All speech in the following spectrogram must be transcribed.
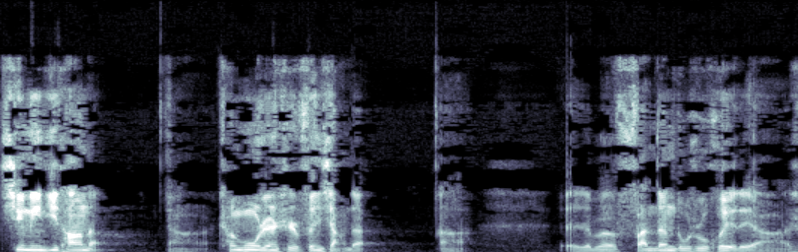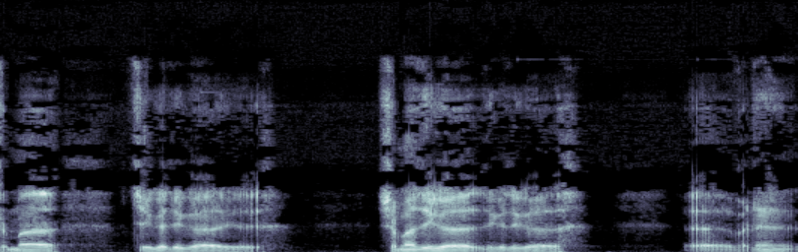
心灵鸡汤的，成功人士分享的啊，呃，什么樊登读书会的呀，什么这个这个什么这个这个这个，呃，反正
